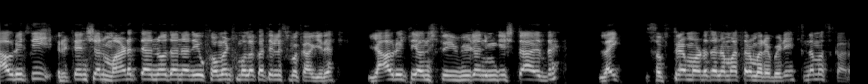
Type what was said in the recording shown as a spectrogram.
ಯಾವ ರೀತಿ ರಿಟೆನ್ಷನ್ ಮಾಡುತ್ತೆ ಅನ್ನೋದನ್ನ ನೀವು ಕಮೆಂಟ್ ಮೂಲಕ ತಿಳಿಸಬೇಕಾಗಿದೆ. ಯಾವ ರೀತಿ ಅನಿಸ್ತು ಈ ವಿಡಿಯೋ ನಿಮ್ಗೆ ಇಷ್ಟ ಇದ್ರೆ ಲೈಕ್ ಸಬ್ಸ್ಕ್ರೈಬ್ ಮಾಡೋದನ್ನ ಮಾತ್ರ ಮರಿಬೇಡಿ. ನಮಸ್ಕಾರ.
